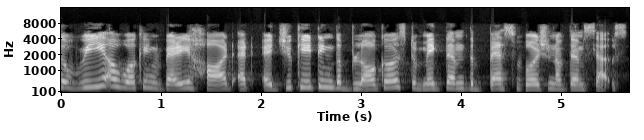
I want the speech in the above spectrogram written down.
So we are working very hard at educating the bloggers to make them the best version of themselves.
